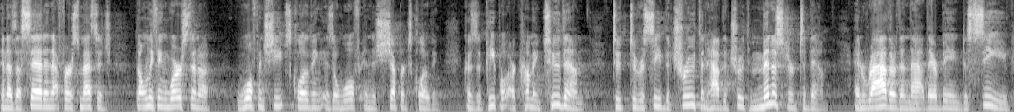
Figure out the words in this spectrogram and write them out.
And as I said in that first message, the only thing worse than a wolf in sheep's clothing is a wolf in the shepherd's clothing because the people are coming to them to, to receive the truth and have the truth ministered to them. And rather than that, they're being deceived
